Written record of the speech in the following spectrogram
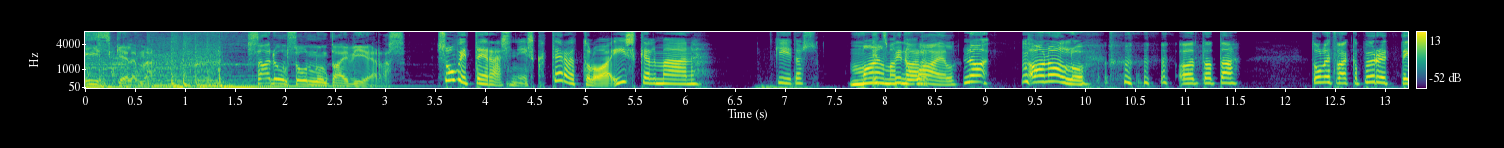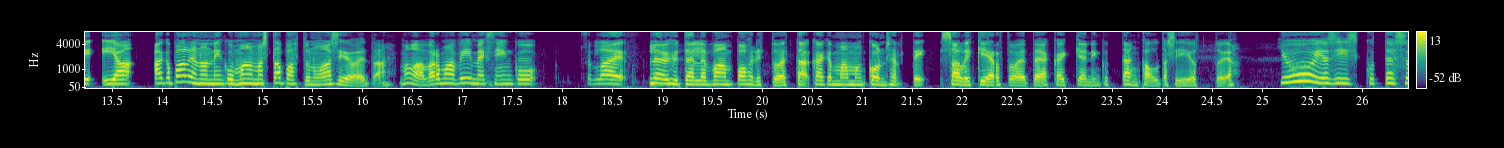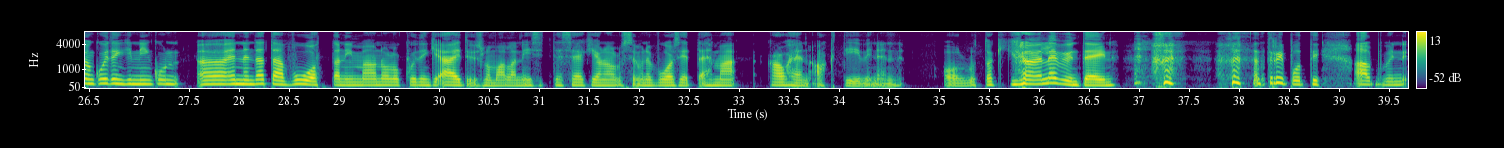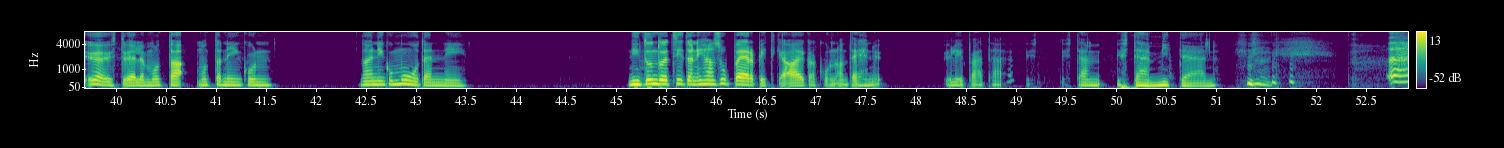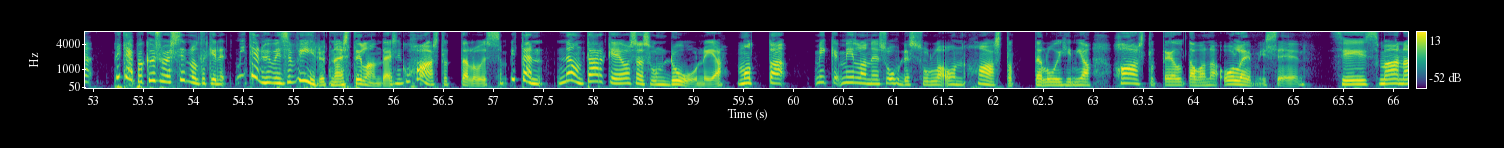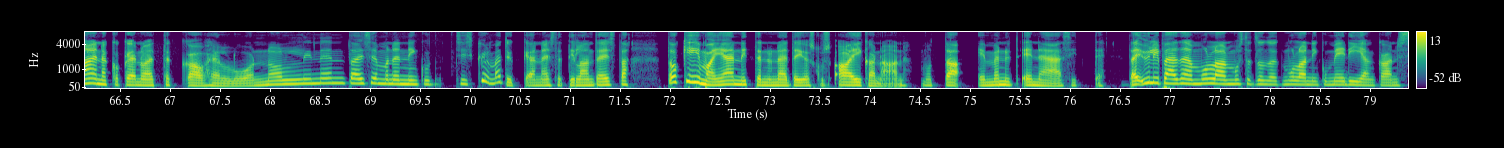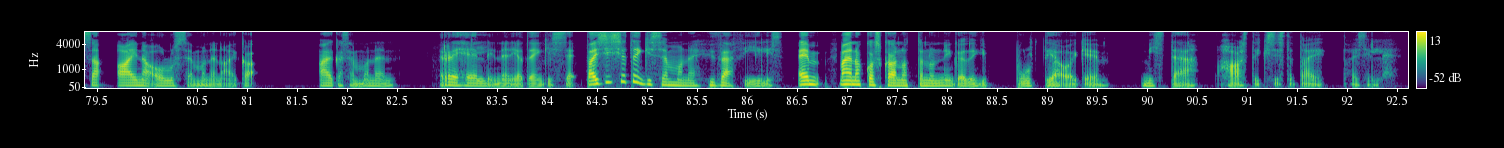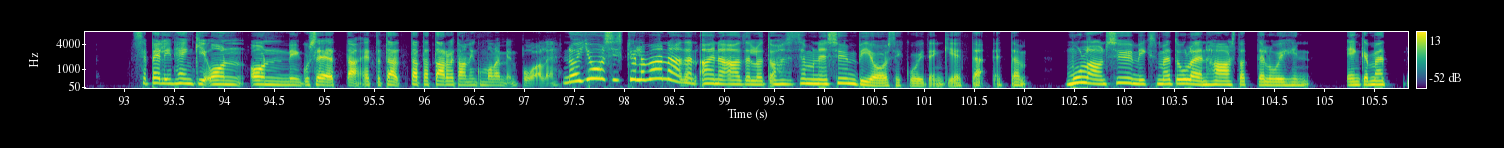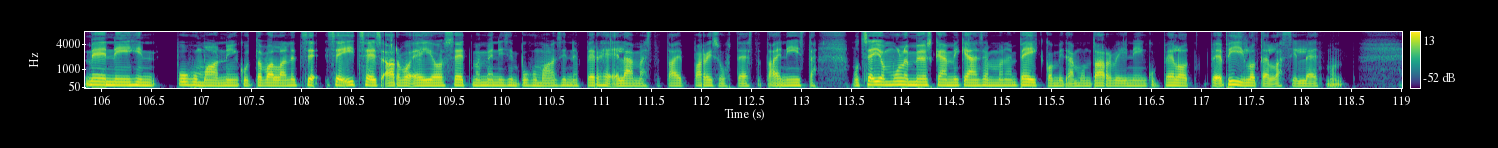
Iskelmä. Sadun sunnuntai vieras. Suvi Teräsniska, tervetuloa Iskelmään. Kiitos. It's been a while. No, on ollut. on, tota, tulit vaikka pyrytti ja aika paljon on niin kuin, maailmassa tapahtunut asioita. Me ollaan varmaan viimeksi niin kuin, löyhytelle vaan pohdittu, että kaiken maailman konserttisalikiertoita ja kaikkia niin kuin, tämän kaltaisia juttuja. Joo, ja siis kun tässä on kuitenkin niin kun, äh, ennen tätä vuotta, niin mä oon ollut kuitenkin äitiyslomalla, niin sitten sekin on ollut semmoinen vuosi, että eihän mä kauhean aktiivinen ollut. Toki kyllä mä levyn tein tributti-albumin yöyhtyölle, mutta, mutta niin kuin, noin niin kuin muuten niin, niin tuntuu, että siitä on ihan superpitkä aika, kun on tehnyt ylipäätään yhtään, yhtään mitään. Mm. Pitääpä kysyä sinultakin, että miten hyvin sä viihdyt näissä tilanteissa, niin kuin haastatteluissa? Miten, ne on tärkeä osa sun duunia, mutta mikä, millainen suhde sulla on haastatteluihin ja haastateltavana olemiseen? Siis mä oon aina kokenut, että kauhean luonnollinen tai semmoinen, niin kuin, siis kyllä mä tykkään näistä tilanteista. Toki mä oon jännittänyt näitä joskus aikanaan, mutta en mä nyt enää sitten. Tai ylipäätään mulla on, musta tuntuu, että mulla on niin kuin median kanssa aina ollut semmoinen aika, aika semmoinen rehellinen jotenkin se, tai siis jotenkin semmoinen hyvä fiilis. En, mä en ole koskaan ottanut niin jotenkin pulttia oikein mistään haastiksista tai, tai silleen. Se pelin henki on, on niin kuin se, että, että tätä tarvitaan niin kuin molemmin puoleen. No joo, siis kyllä mä oon aina ajatellut, että onhan se semmoinen symbioosi kuitenkin, että, että mulla on syy, miksi mä tulen haastatteluihin, enkä mä mene niihin puhumaan niin kuin tavallaan, että se, se itseisarvo ei ole se, että mä menisin puhumaan sinne perheelämästä tai parisuhteesta tai niistä, mutta se ei ole mulle myöskään mikään semmoinen peikko, mitä mun tarvii niin kuin pelot, piilotella silleen, että, mun,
